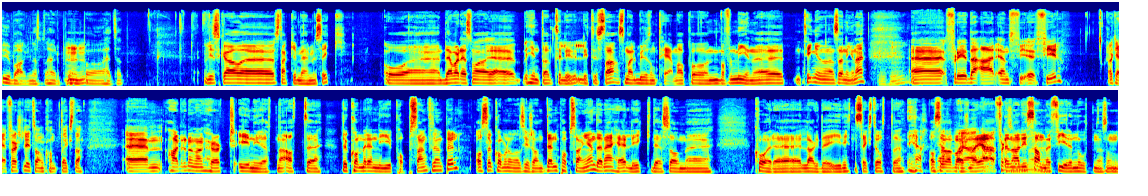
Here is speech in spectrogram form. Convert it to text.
ubehagelig nesten å høre på mm. på headset. Vi skal uh, snakke mer musikk. Og eh, det var det som var- jeg hinta til litt i stad, som er blitt sånn tema på i hvert fall mine ting under den sendingen her. Mhm. Eh, fordi det er en fyr Ok, først litt sånn kontekst, da. Um, har dere noen gang hørt i nyhetene at uh, det kommer en ny popsang, for eksempel, og så kommer noen og sier sånn Den popsangen den er helt lik det som uh, Kåre lagde i 1968. Ja, Og så ja. var det bare sånn, ja, ja, For den har de samme fire notene som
